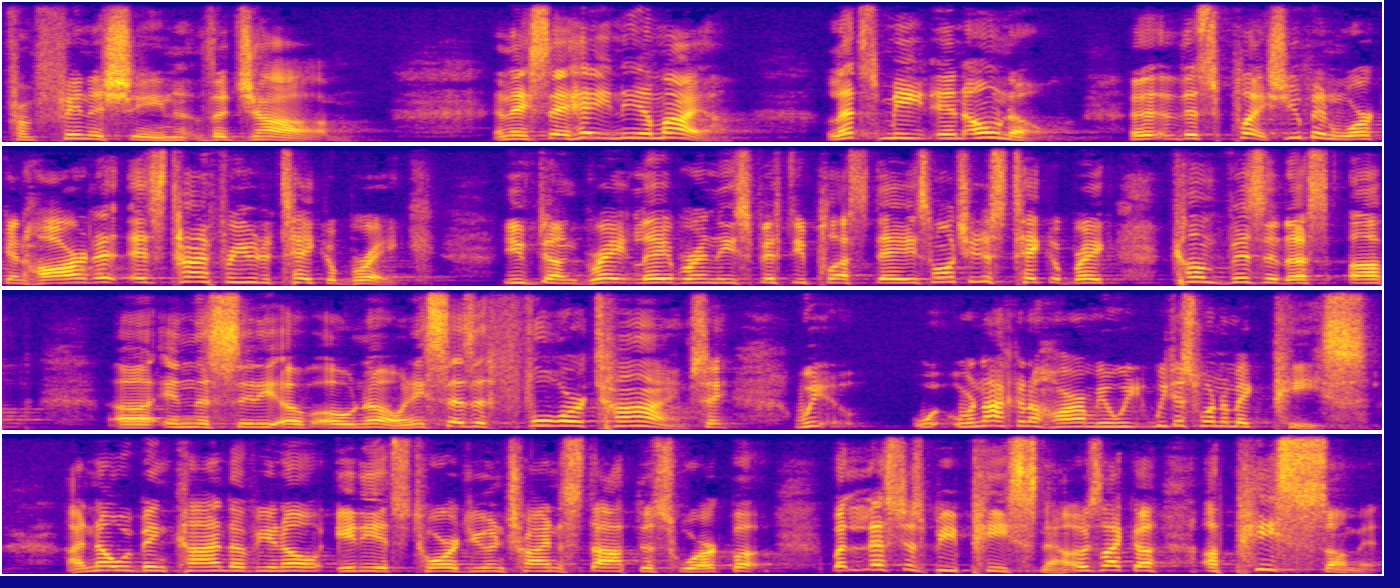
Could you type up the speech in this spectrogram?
from finishing the job. And they say, hey, Nehemiah, let's meet in Ono, uh, this place. You've been working hard. It's time for you to take a break. You've done great labor in these 50 plus days. Why don't you just take a break? Come visit us up uh, in the city of Oh No. And he says it four times. Say, we, we're not going to harm you. We, we just want to make peace. I know we've been kind of, you know, idiots toward you and trying to stop this work, but, but let's just be peace now. It was like a, a peace summit.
